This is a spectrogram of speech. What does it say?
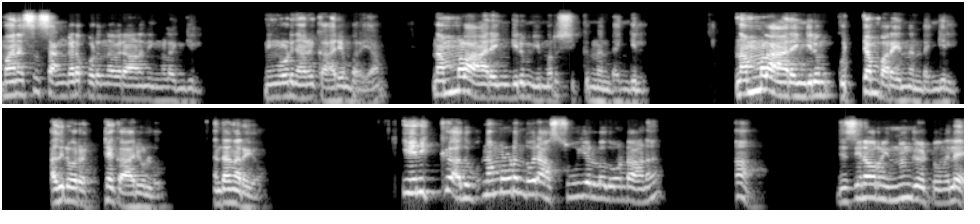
മനസ്സ് സങ്കടപ്പെടുന്നവരാണ് നിങ്ങളെങ്കിൽ. നിങ്ങളോട് ഞാനൊരു കാര്യം പറയാം. നമ്മൾ ആരെങ്കിലും വിമർശിക്കുന്നുണ്ടെങ്കിൽ നമ്മൾ ആരെങ്കിലും കുറ്റം പറയുന്നുണ്ടെങ്കിൽ അതിലൊരൊറ്റ കാര്യമുള്ളൂ. എന്താണെന്നറിയോ? എനിക്ക് അത് നമ്മളോട് എന്തോ ഒരു അസൂയ ഉള്ളത് കൊണ്ടാണ് ആ ജസീന പറഞ്ഞു ഇന്നും കേട്ടു അല്ലേ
